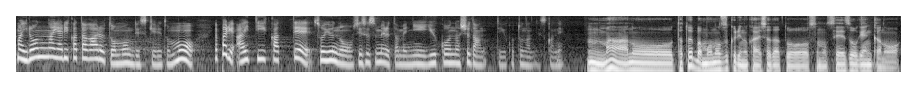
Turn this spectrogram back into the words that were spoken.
まあ、いろんなやり方があると思うんですけれどもやっぱり IT 化ってそういうのを推し進めるために有効な手段っていうことなんですかね？うんまあ、あの例えばものづくりの会社だとその製造原価の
